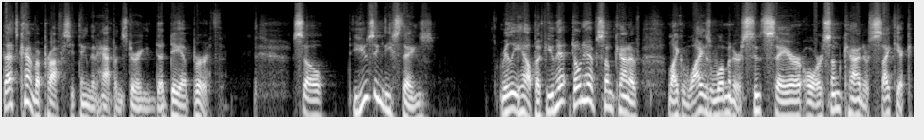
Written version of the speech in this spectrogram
That's kind of a prophecy thing that happens during the day of birth. So using these things really help. If you ha- don't have some kind of like wise woman or soothsayer or some kind of psychic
